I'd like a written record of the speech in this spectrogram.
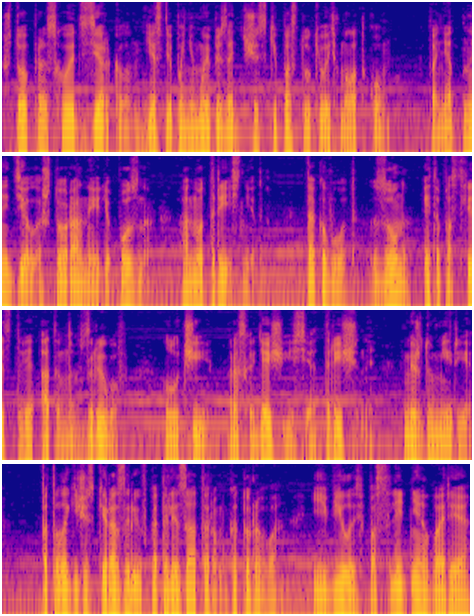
Что происходит с зеркалом, если по нему эпизодически постукивать молотком? Понятное дело, что рано или поздно оно треснет. Так вот, зона – это последствия атомных взрывов, лучи, расходящиеся от трещины в Междумирье. Патологический разрыв, катализатором которого явилась последняя авария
